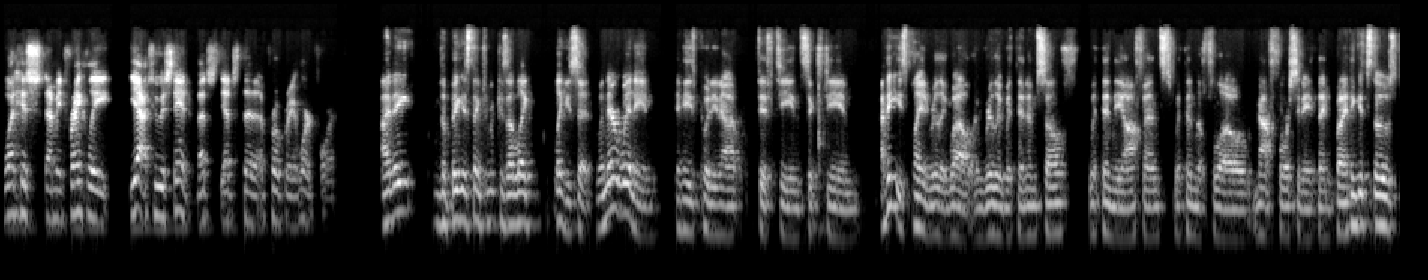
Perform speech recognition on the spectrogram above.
what his I mean frankly yeah to his standard. That's that's the appropriate word for it. I think the biggest thing for me because I like like you said when they're winning and he's putting up 15 16 I think he's playing really well and really within himself within the offense within the flow not forcing anything but I think it's those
